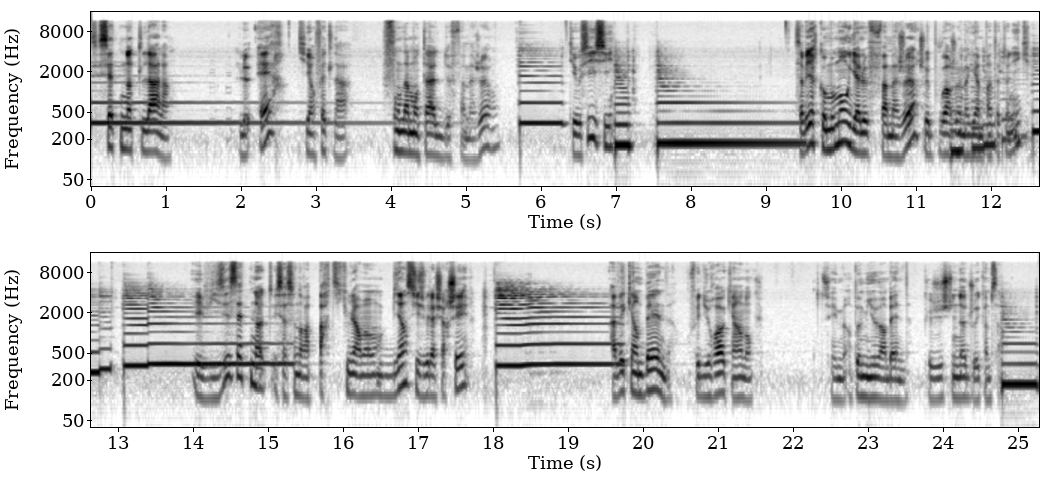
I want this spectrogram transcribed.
C'est cette note-là, là. Le R, qui est en fait la fondamentale de Fa majeur, hein, qui est aussi ici. Ça veut dire qu'au moment où il y a le Fa majeur, je vais pouvoir jouer ma gamme pentatonique et viser cette note. Et ça sonnera particulièrement bien si je vais la chercher avec un bend. On fait du rock, hein, donc c'est un peu mieux un bend que juste une note jouée comme ça. On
